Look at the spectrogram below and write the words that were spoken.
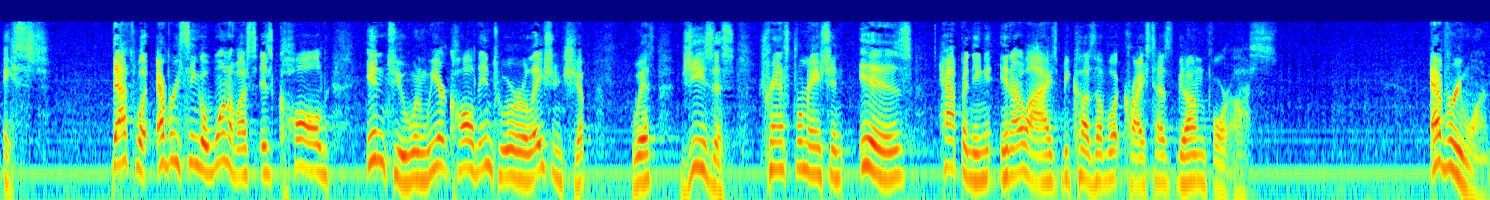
Christ. That's what every single one of us is called into when we are called into a relationship with Jesus. Transformation is happening in our lives because of what Christ has done for us. Everyone,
